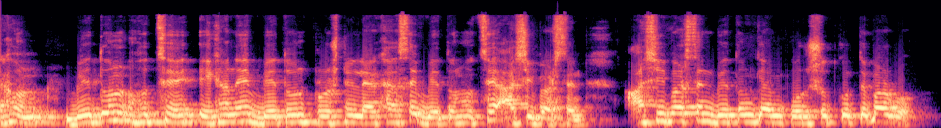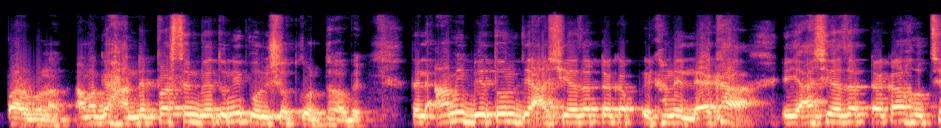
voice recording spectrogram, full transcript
এখন বেতন হচ্ছে, এখানে বেতন প্রশ্নে লেখা আছে, বেতন হচ্ছে আশি পার্সেন্ট আশি পার্সেন্ট বেতনকে আমি পরিশোধ করতে পারব? পারব না। আমাকে হান্ড্রেড পার্সেন্ট বেতনই পরিশোধ করতে হবে। তাহলে আমি বেতন যে আশি হাজার টাকা এখানে লেখা, এই আশি হাজার টাকা হচ্ছে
